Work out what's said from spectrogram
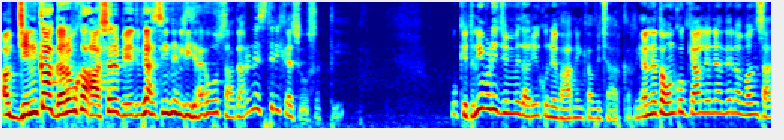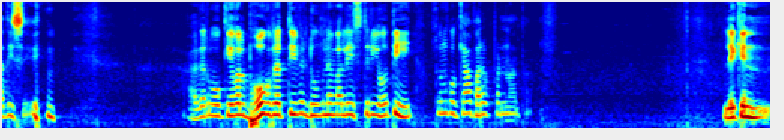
अब जिनका गर्व का आश्रय वेदव्यासी ने लिया है, वो साधारण स्त्री कैसे हो सकती है? वो कितनी बड़ी ज़िम्मेदारी को निभाने का विचार कर रही है। अन्यथा उनको क्या लेना देना वंश आदि से? अगर वो केवल भोग वृत्ति में डूबने वाली स्त्री होती तो उनको क्या फ़र्क पड़ना था? लेकिन,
